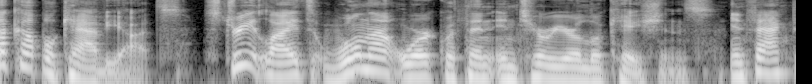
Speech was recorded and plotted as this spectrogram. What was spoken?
A couple caveats. Streetlights will not work within interior locations. In fact,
